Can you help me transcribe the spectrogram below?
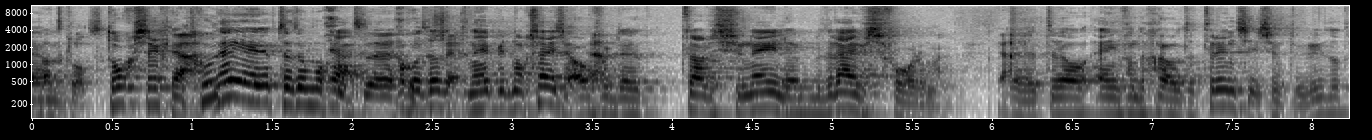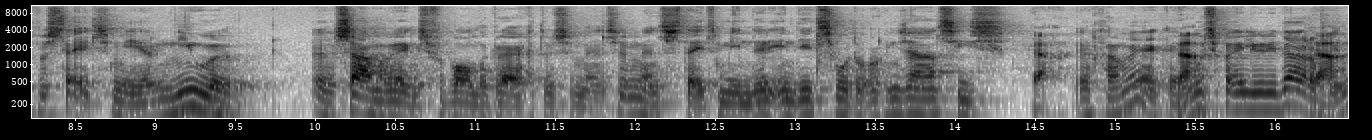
uh, dat klopt. Toch zeg je het goed? Nee, je hebt het helemaal goed, ja, goed, goed dat, Dan heb je het nog steeds over de traditionele bedrijfsvormen. terwijl een van de grote trends is natuurlijk dat we steeds meer nieuwe samenwerkingsverbanden krijgen tussen mensen. Mensen steeds minder in dit soort organisaties ja. uh, gaan werken. Ja. Hoe spelen jullie daarop ja. in?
